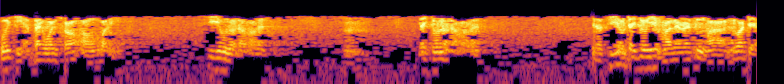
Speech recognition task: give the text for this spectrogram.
ဝိကျင်အတိုင်းဝိုင်းကောင်းအောင်ဟောတယ်စီယုံတော့တာပါပဲတိုက်တွန်းလာတာပါပဲ ဒါစီယုတ်တိုက်တွန်းရေးမှာလည်းပဲသူ့မှာလိုအပ်တဲ့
